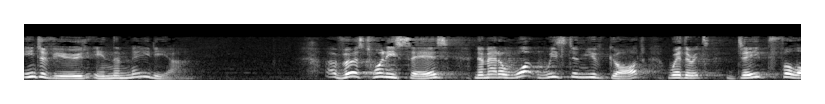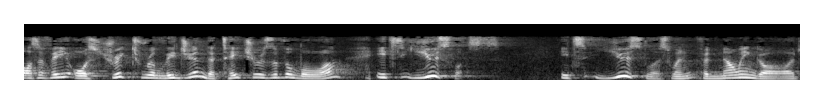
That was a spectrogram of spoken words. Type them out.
interviewed in the media. Uh, verse 20 says, no matter what wisdom you've got, whether it's deep philosophy or strict religion, the teachers of the law, it's useless. It's useless when, for knowing God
